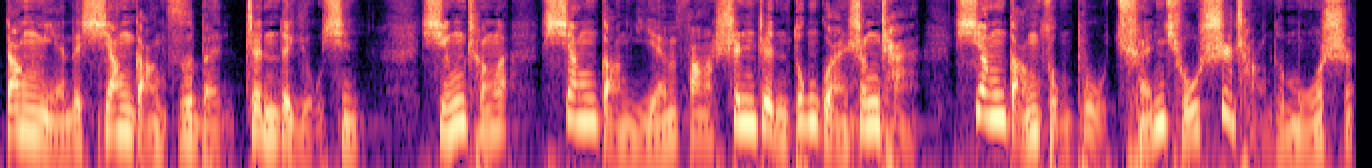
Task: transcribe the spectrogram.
当年的香港资本真的有心，形成了香港研发、深圳东莞生产、香港总部、全球市场的模式，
